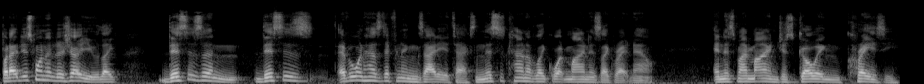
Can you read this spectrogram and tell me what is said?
but I just wanted to show you, like, this is an, this is, everyone has different anxiety attacks. And this is kind of like what mine is like right now and it's my mind just going crazy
